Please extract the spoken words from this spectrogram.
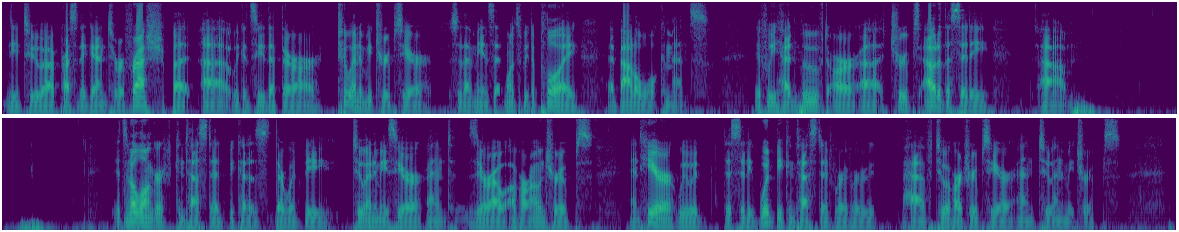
need to uh, press it again to refresh, but uh, we can see that there are two enemy troops here, so that means that once we deploy, a battle will commence if we had moved our uh, troops out of the city, um, it's no longer contested because there would be two enemies here and zero of our own troops. And here we would this city would be contested, where we would have two of our troops here and two enemy troops.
